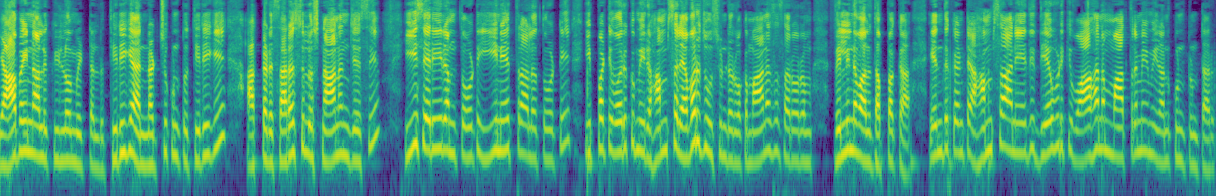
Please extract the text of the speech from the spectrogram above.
యాభై నాలుగు కిలోమీటర్లు తిరిగి నడుచుకుంటూ తిరిగి అక్కడ సరస్సులో స్నానం చేసి ఈ శరీరంతో ఈ నేత్రాలతోటి ఇప్పటి వరకు మీరు హంసలు ఎవరు చూసుండరు. ఒక మానస సరోవరం వెళ్ళిన వాళ్ళు తప్పక. ఎందుకంటే హంస అనేది దేవుడికి వాహనం మాత్రమే మీరు అనుకుంటుంటారు.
